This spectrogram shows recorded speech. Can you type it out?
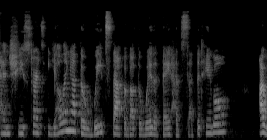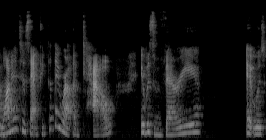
and she starts yelling at the wait staff about the way that they had set the table I wanted to say, I think that they were at like Tao. It was very, it was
